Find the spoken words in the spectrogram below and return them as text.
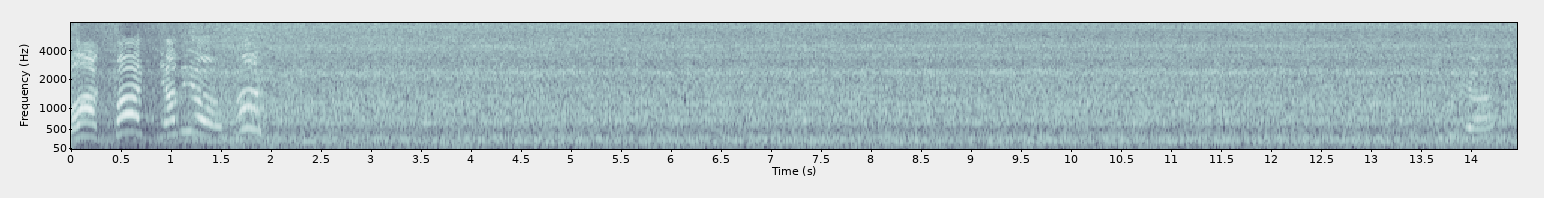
Bak bak yanıyor. Bak. Budur ya.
